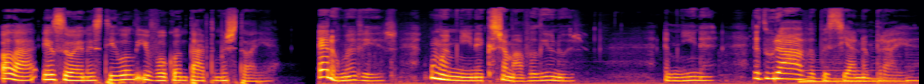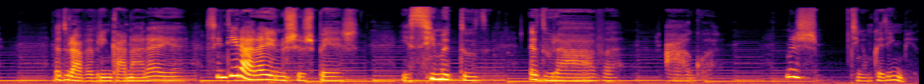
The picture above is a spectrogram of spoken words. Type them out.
Olá, eu sou Ana Stilwell e vou contar-te uma história. Era uma vez uma menina que se chamava Leonor. A menina adorava passear na praia, adorava brincar na areia, sentir a areia nos seus pés e, acima de tudo, adorava a água. Mas tinha um bocadinho medo.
